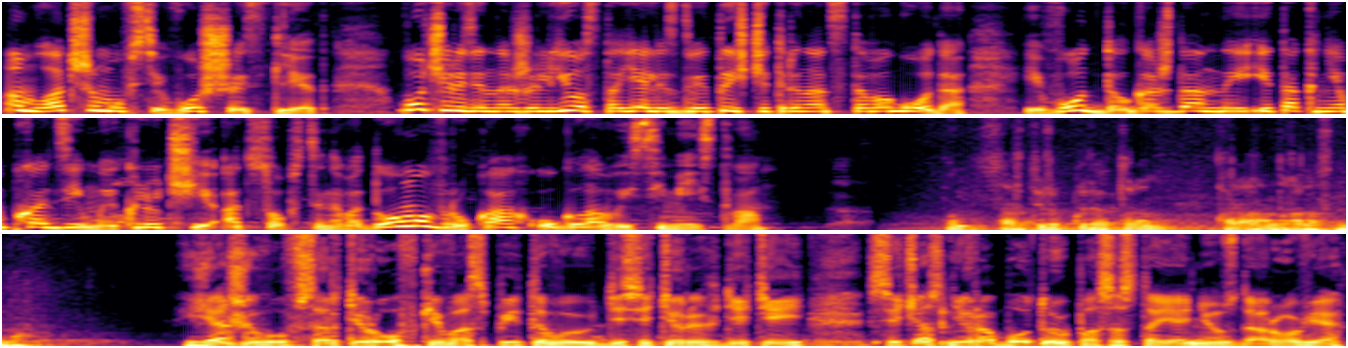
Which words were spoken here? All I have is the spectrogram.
а младшему всего 6 лет. В очереди на жилье стояли с 2013 года. И вот долгожданные и так необходимые ключи от собственного дома в руках у главы семейства. Я живу в сортировке, воспитываю десятерых детей. Сейчас не работаю по состоянию здоровья.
